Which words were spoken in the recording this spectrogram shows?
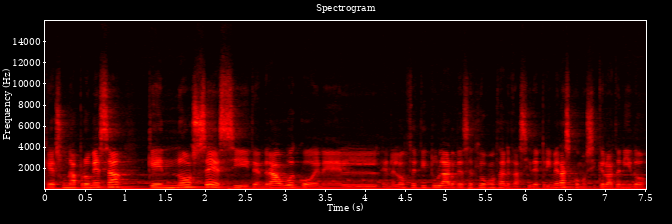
que es una promesa, que no sé si tendrá hueco en el, en el once titular de Sergio González así de primeras, como sí que lo ha tenido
